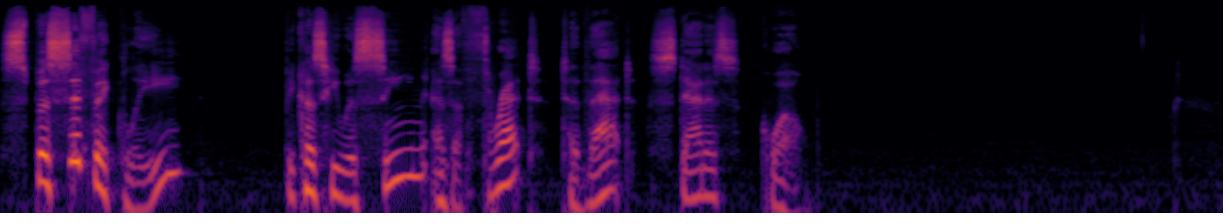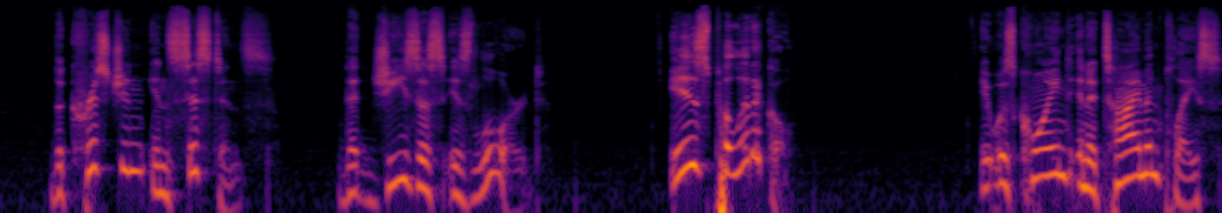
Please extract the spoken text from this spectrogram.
specifically because he was seen as a threat to that status quo. the Christian insistence that Jesus is Lord is political. It was coined in a time and place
